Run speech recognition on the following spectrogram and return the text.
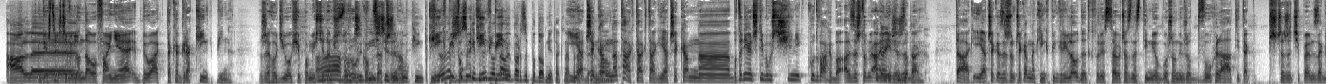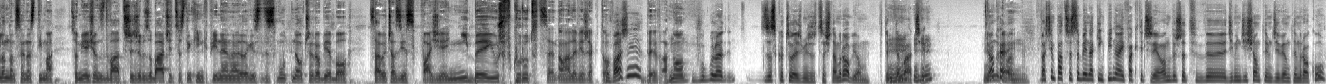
ale... Wiesz, co jeszcze wyglądało fajnie? Była taka gra Kingpin że chodziło się po mieście, tam się z rurką oczywiście, że był Kingpin. Kingpin, no, w ogóle Kingpin wyglądały bardzo podobnie tak naprawdę. Ja czekam no. na, tak, tak, tak, ja czekam na, bo to nie wiem, czy nie był silnik Q2 chyba, ale zresztą, Wydaje ale nie się, wiem. że tak. Tak, i ja czekam, zresztą czekam na Kingpin Reloaded, który jest cały czas na Steamie ogłoszony już od dwóch lat i tak szczerze ci powiem, zaglądam sobie na Steama co miesiąc, dwa, trzy, żeby zobaczyć, co z tym Kingpinem, no tak niestety smutne oczy robię, bo cały czas jest w fazie niby już wkrótce, no ale wiesz jak to Poważnie? bywa. No. W ogóle zaskoczyłeś mnie, że coś tam robią w tym mm -hmm, temacie. Mm -hmm. No Okej. Okay. Właśnie patrzę sobie na Kingpina i faktycznie on wyszedł w 99 roku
